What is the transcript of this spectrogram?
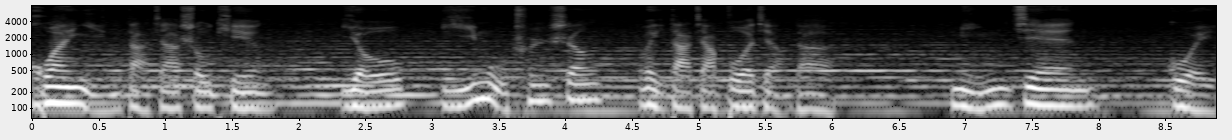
欢迎大家收听由一木春生为大家播讲的民间鬼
